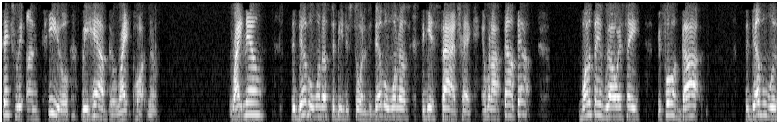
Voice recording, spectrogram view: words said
sexually until we have the right partner. Right now, the devil want us to be distorted. The devil want us to get sidetracked. And what I found out, one of the things we always say, before God, the devil will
